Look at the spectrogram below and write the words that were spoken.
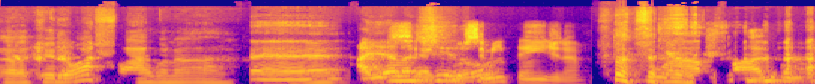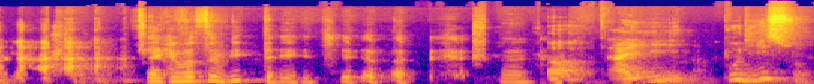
ela queria um afago, né? É... Aí ela Se que você me entende, né? Se é que você me entende. Ó, aí, por isso,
